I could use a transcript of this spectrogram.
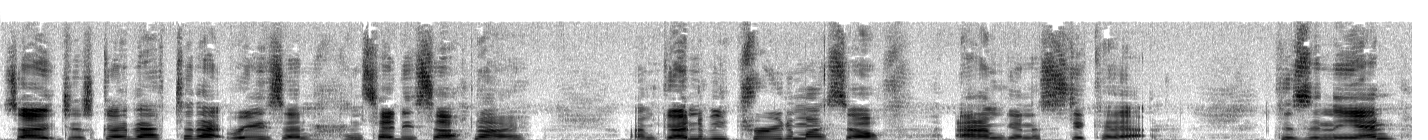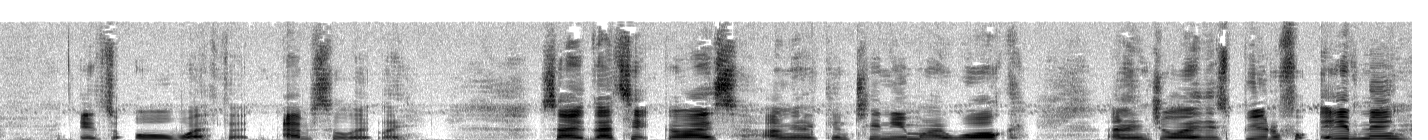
So just go back to that reason and say to yourself, no, I'm going to be true to myself and I'm going to stick it out. Because in the end, it's all worth it. Absolutely. So that's it, guys. I'm going to continue my walk and enjoy this beautiful evening.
